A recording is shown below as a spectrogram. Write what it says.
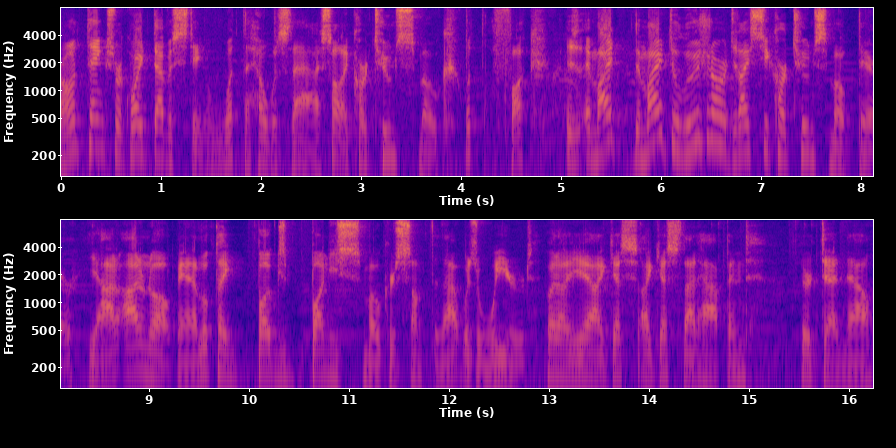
Our own tanks were quite devastating. What the hell was that? I saw like cartoon smoke. What the fuck? Is am I am I delusional or did I see cartoon smoke there? Yeah, I, I don't know, man. It looked like Bugs Bunny smoke or something. That was weird. But uh, yeah, I guess I guess that happened. They're dead now.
